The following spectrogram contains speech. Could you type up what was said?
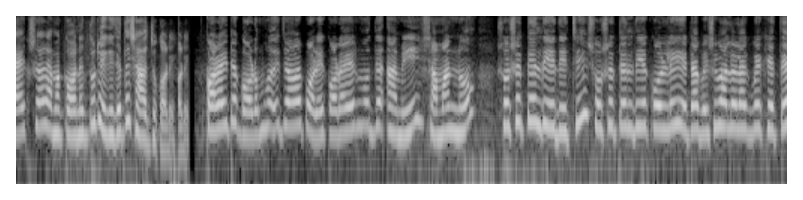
লাইক শেয়ার আমাকে অনেক দূর এগিয়ে যেতে সাহায্য করে। কড়াইটা গরম হয়ে যাওয়ার পরে কড়াইয়ের মধ্যে আমি সামান্য সর্ষের তেল দিয়ে দিচ্ছি। সর্ষের তেল দিয়ে করলেই এটা বেশি ভালো লাগবে খেতে।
